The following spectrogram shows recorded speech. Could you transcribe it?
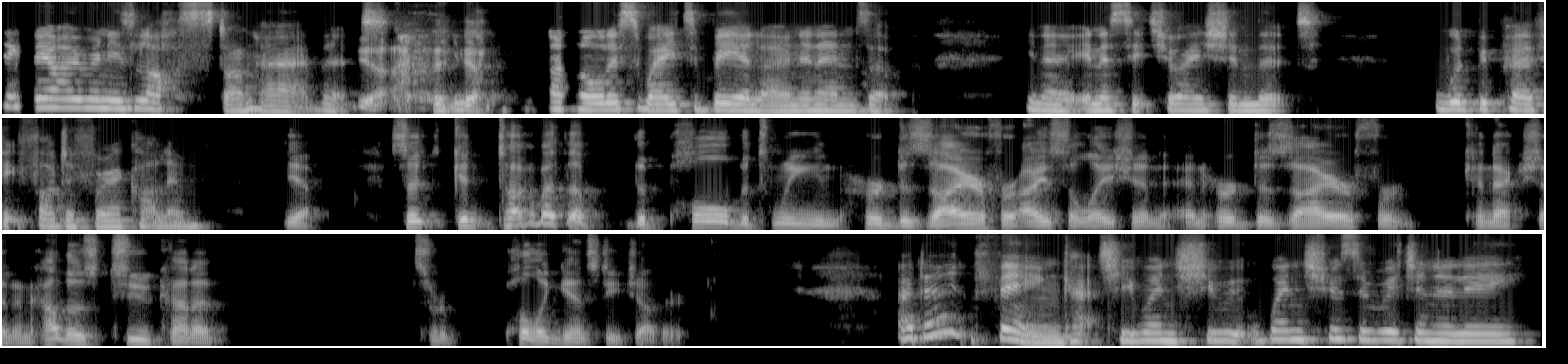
think the irony is lost on her that yeah, you know, done all this way to be alone and ends up, you know, in a situation that would be perfect fodder for a column. Yeah. So can talk about the the pull between her desire for isolation and her desire for connection and how those two kind of sort of pull against each other. I don't think actually when she when she was originally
